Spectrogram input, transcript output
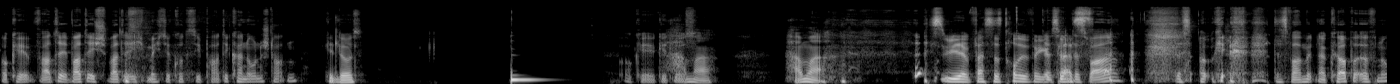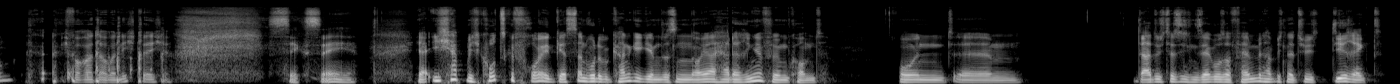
Okay, warte, warte, ich, warte, ich möchte kurz die Partykanone starten. Geht los. Okay, geht los. Hammer. Hammer. Das ist wieder fast das Trommelfell Das, geplatzt. das war, das, okay, das war mit einer Körperöffnung. Ich verrate aber nicht welche. Sexy. Ja, ich habe mich kurz gefreut. Gestern wurde bekannt gegeben, dass ein neuer Herr der Ringe-Film kommt. Und ähm, dadurch, dass ich ein sehr großer Fan bin, habe ich natürlich direkt,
